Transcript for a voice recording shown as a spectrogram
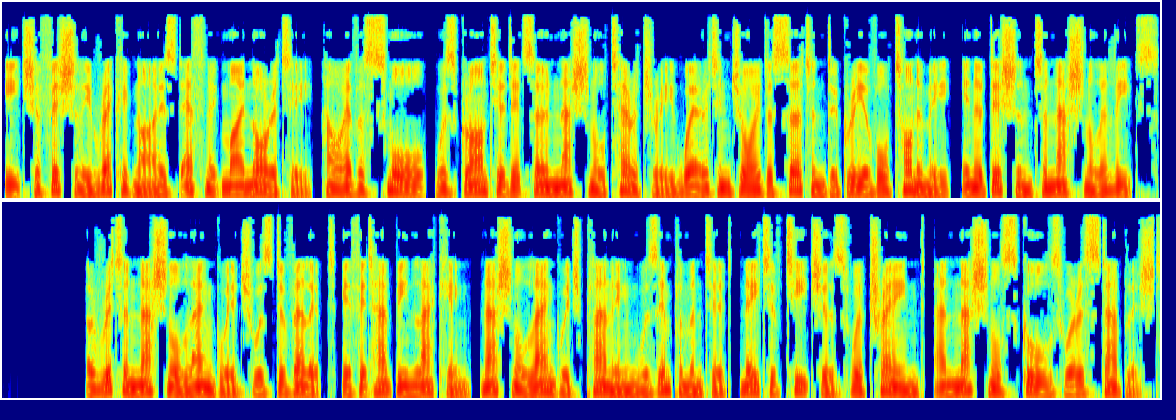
Each officially recognized ethnic minority, however small, was granted its own national territory where it enjoyed a certain degree of autonomy, in addition to national elites. A written national language was developed if it had been lacking, national language planning was implemented, native teachers were trained, and national schools were established.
